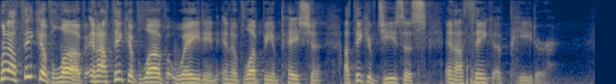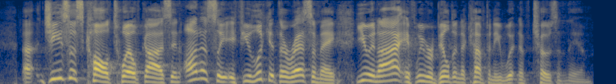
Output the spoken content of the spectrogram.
When I think of love, and I think of love waiting and of love being patient, I think of Jesus and I think of Peter. Uh, Jesus called 12 guys, and honestly, if you look at their resume, you and I, if we were building a company, wouldn't have chosen them.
